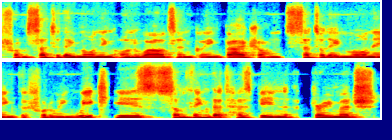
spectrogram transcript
from Saturday morning onwards and going back on Saturday morning the following week is something that has been very much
